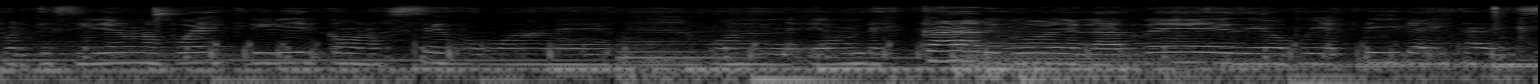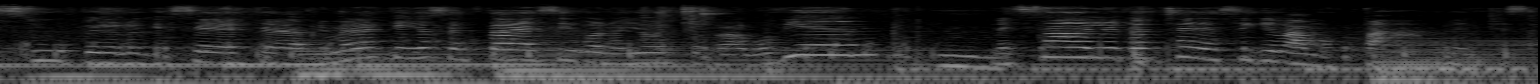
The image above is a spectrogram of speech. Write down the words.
Porque si bien uno puede escribir como no sé, pues, bueno, eh, un, eh, un descargo en la red o voy a escribir la lista del súper o lo que sea, esta era la primera vez que yo sentaba y decir, bueno, yo esto lo hago bien, me sale, ¿cachai? Así que vamos, pa, me empieza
